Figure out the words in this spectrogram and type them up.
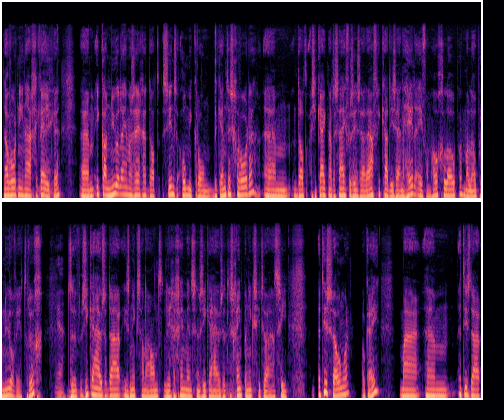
Daar wordt niet naar gekeken. Ehm, ik kan nu alleen maar zeggen dat sinds Omicron bekend is geworden. ehm, dat als je kijkt naar de cijfers in Zuid-Afrika. Die zijn heel even omhoog gelopen. Maar lopen nu alweer terug. De ziekenhuizen daar is niks aan de hand. Er liggen geen mensen in ziekenhuizen. Het is geen panieksituatie. Het is zomer, oké. Maar ehm, het is daar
